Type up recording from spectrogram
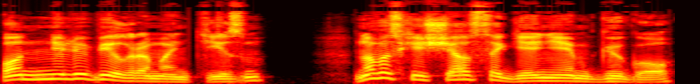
Он не любил романтизм, но восхищался гением Гюго,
